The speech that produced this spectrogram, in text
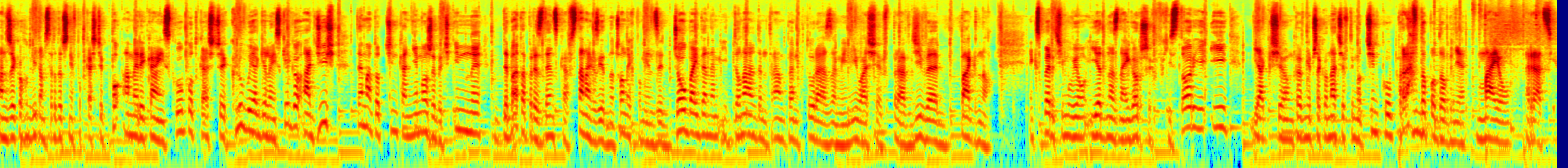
Andrzej Kochut, witam serdecznie w podcaście po amerykańsku, podcaście Klubu Jagiellońskiego, a dziś temat odcinka nie może być inny. Debata prezydencka w Stanach Zjednoczonych pomiędzy Joe Bidenem i Donaldem Trumpem, która zamieniła się w prawdziwe bagno. Eksperci mówią jedna z najgorszych w historii i jak się pewnie przekonacie w tym odcinku, prawdopodobnie mają rację.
